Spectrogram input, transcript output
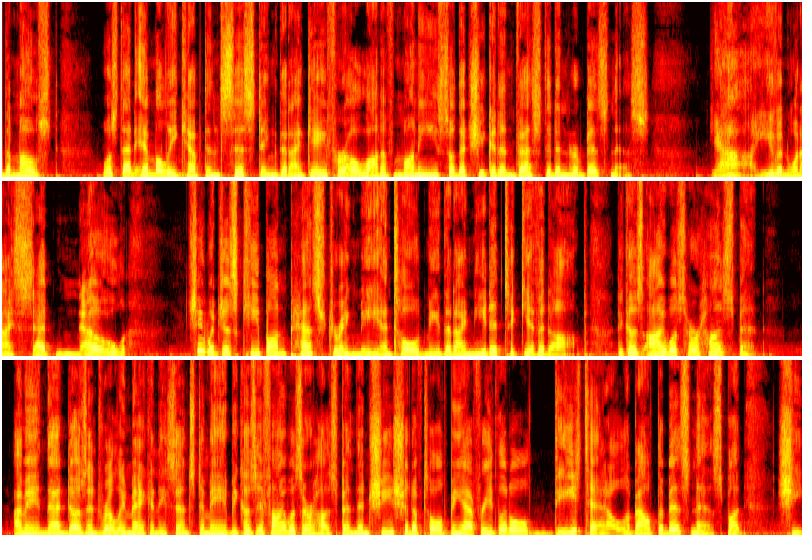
the most was that Emily kept insisting that I gave her a lot of money so that she could invest it in her business. Yeah, even when I said no, she would just keep on pestering me and told me that I needed to give it up because I was her husband. I mean, that doesn't really make any sense to me because if I was her husband, then she should have told me every little detail about the business, but she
